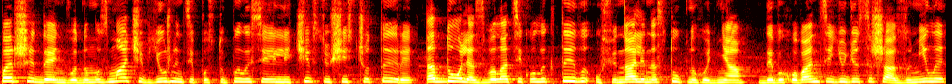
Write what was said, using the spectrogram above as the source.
Перший день в одному з матчів южненці поступилися Іллічівцю 6-4. Та доля звела ці колективи у фіналі наступного дня, де вихованці Юдю США зуміли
